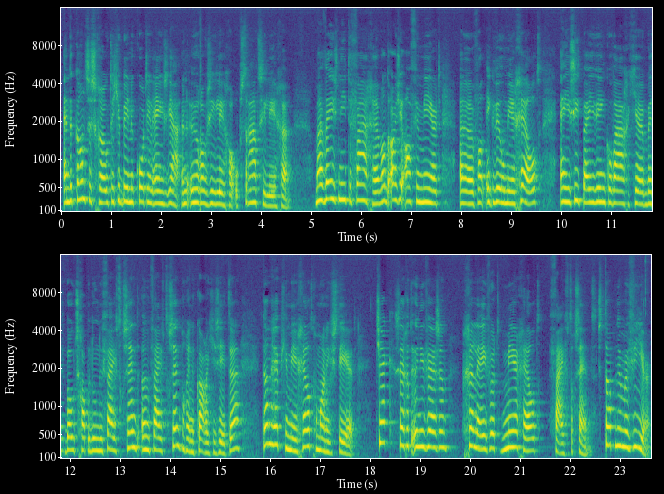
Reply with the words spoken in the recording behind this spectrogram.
En de kans is groot dat je binnenkort ineens ja, een euro ziet liggen, op straat ziet liggen. Maar wees niet te vaag, hè? want als je affirmeert uh, van ik wil meer geld en je ziet bij je winkelwagentje met boodschappen doen de 50 cent, een 50 cent nog in een karretje zitten, dan heb je meer geld gemanifesteerd. Check, zegt het universum, geleverd, meer geld, 50 cent. Stap nummer 4.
